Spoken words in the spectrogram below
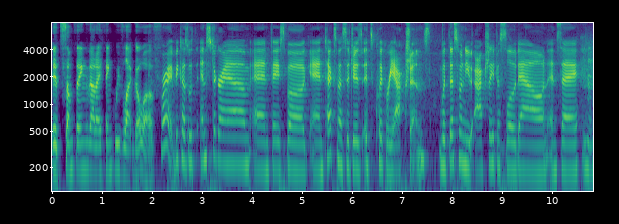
it's something that I think we've let go of. Right, because with Instagram and Facebook and text messages, it's quick reactions. With this one you actually have to slow down and say, mm-hmm.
